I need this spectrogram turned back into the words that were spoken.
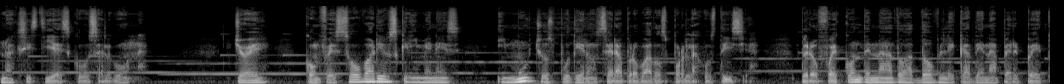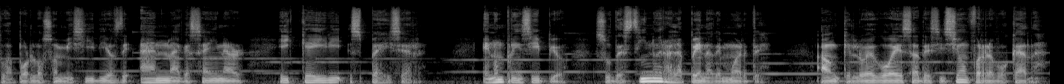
No existía excusa alguna. Joe confesó varios crímenes y muchos pudieron ser aprobados por la justicia, pero fue condenado a doble cadena perpetua por los homicidios de Anne Magaziner y Katie Spacer. En un principio, su destino era la pena de muerte, aunque luego esa decisión fue revocada.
